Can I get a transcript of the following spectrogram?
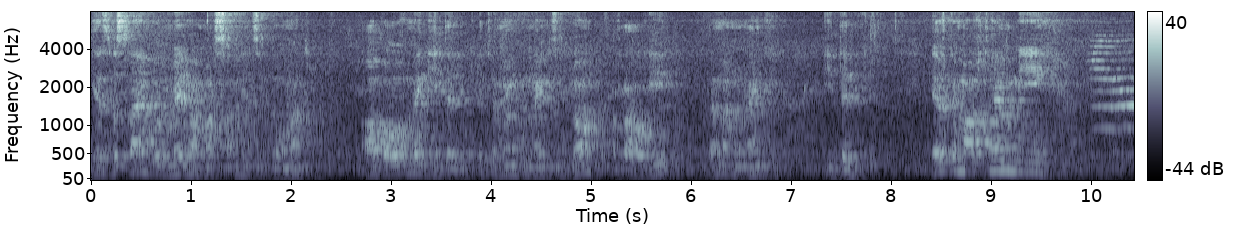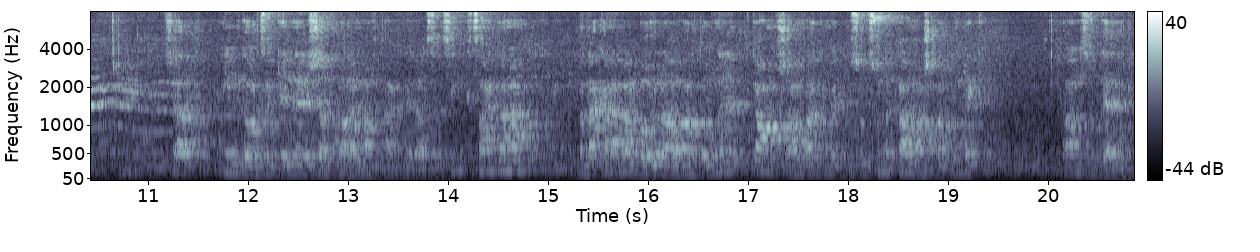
Ես վստահ եմ, որ մեր համալսարանի դիպլոմը ապահովում է գիտելիք։ Եթե մենք ունենք դիպլոմ, ռաուի, ուրեմն ունենք գիտելիք։ Եվ կմաղթեմ մի շատ իմ գործընկերները շատ բարեմաղթանքներ ասացին, կցանկանամ բնականաբար բոլոր ավարտողները կամ շարունակում եք ուսուցումը կամ աշխատում եք կամ զուգահեռ։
